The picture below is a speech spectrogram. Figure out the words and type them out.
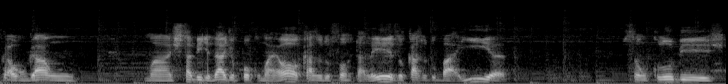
galgar um, uma estabilidade um pouco maior. O caso do Fortaleza, o caso do Bahia. São clubes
